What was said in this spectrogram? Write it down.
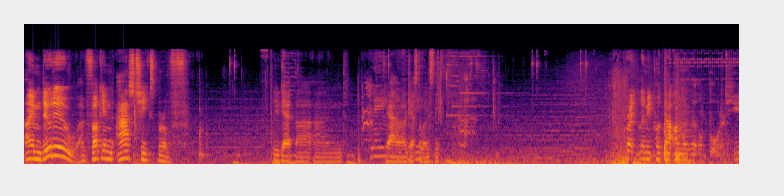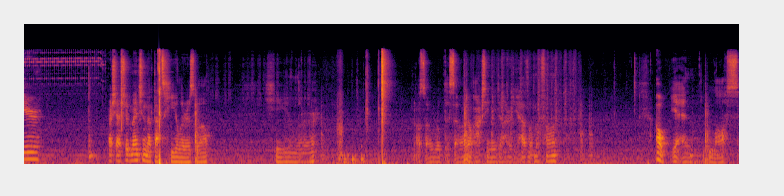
I'm doo-doo. I'm fucking ass cheeks, bruv. You get that, and... Yeah, I guess the day. Winston. Right, let me put that on the little board here. Actually, I should mention that that's healer as well. Healer. Also, I wrote this out. I don't actually need to I already have it on my phone. Oh, yeah, and loss.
